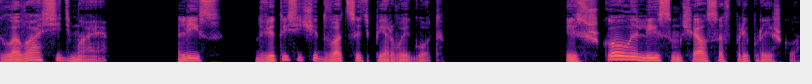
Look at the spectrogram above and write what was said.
Глава седьмая. Лис, 2021 год. Из школы Лис мчался в припрыжку.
